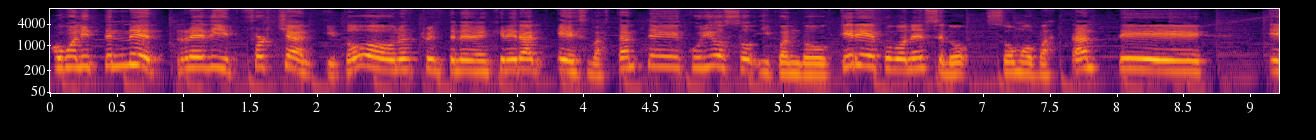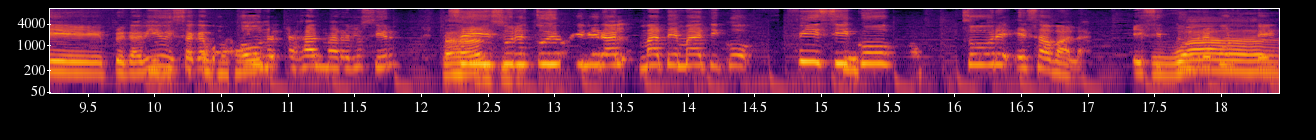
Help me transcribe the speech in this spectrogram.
como el internet, Reddit, 4chan y todo nuestro internet en general es bastante curioso y cuando quiere proponérselo somos bastante eh, precavidos y sacamos todas nuestras almas a relucir, Ajá. se hizo un estudio general matemático, físico sobre esa bala. Existe un Guau. reporte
